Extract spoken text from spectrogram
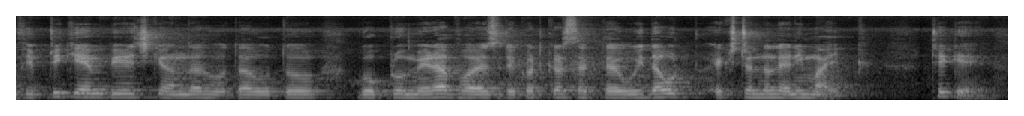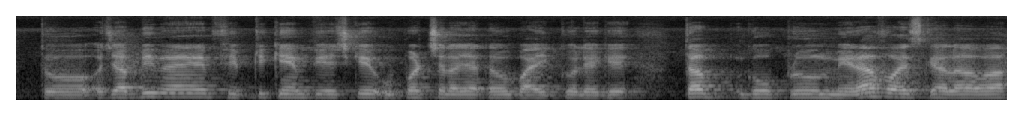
50 के एम के अंदर होता हूँ तो गोप्रो मेरा वॉइस रिकॉर्ड कर सकता है विदाउट एक्सटर्नल एनी माइक ठीक है? तो जब भी मैं 50 के एम के ऊपर चला जाता हूँ बाइक को लेके, तब गोप्रो मेरा वॉइस के अलावा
